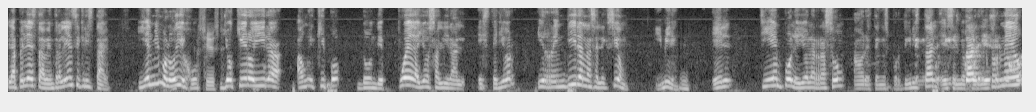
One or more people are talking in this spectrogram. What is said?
la pelea estaba entre Alianza y Cristal. Y él mismo lo dijo, yo quiero ir a, a un equipo donde pueda yo salir al exterior y rendir en la selección. Y miren, el tiempo le dio la razón, ahora está en Sporting Cristal, es el mejor del torneo,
